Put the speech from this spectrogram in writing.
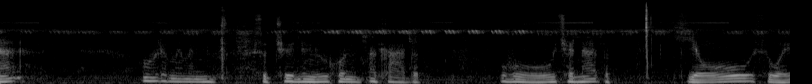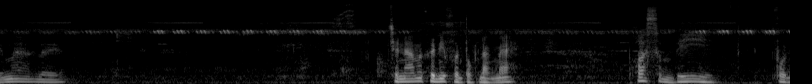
นะโอ้ยทำไมมันสดชื่นจังทุกคนอากาศแบบโอ้โหชนะแบบเขียวสวยมากเลย ชนะเมื่อคืนนี้ฝนตกหนักไหมเพราะซอมบี้ฝน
